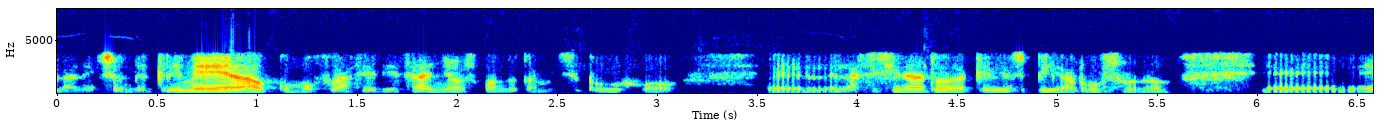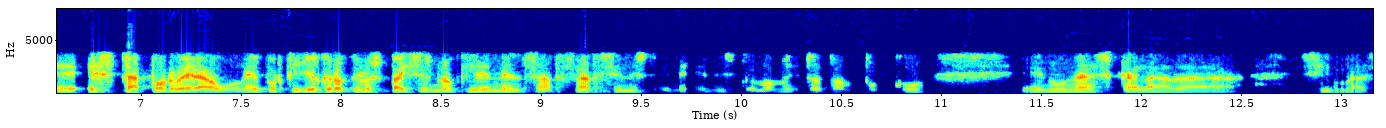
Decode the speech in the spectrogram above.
la anexión de Crimea o como fue hace 10 años cuando también se produjo el, asesinato de aquel espía ruso. ¿no? Eh, está por ver aún, ¿eh? porque yo creo que los países no quieren enzarzarse en este, en este momento tampoco en una escalada sin más.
